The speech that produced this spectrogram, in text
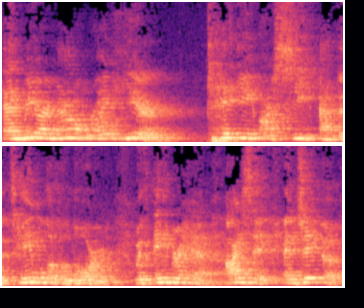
and we are now right here taking our seat at the table of the Lord with Abraham, Isaac, and Jacob,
